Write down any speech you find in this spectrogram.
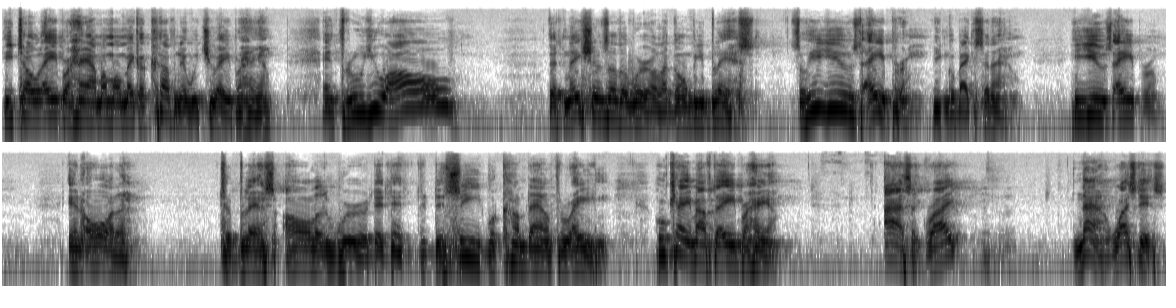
He told Abraham, I'm going to make a covenant with you, Abraham. And through you all, the nations of the world are going to be blessed. So he used Abram. You can go back and sit down. He used Abram in order to bless all of the world, that, that the seed would come down through Abram. Who came after Abraham? Isaac, right? Now, watch this.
